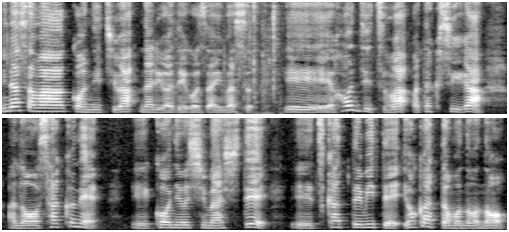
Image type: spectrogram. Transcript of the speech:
皆様こんにちは。なりわでございます、えー、本日は私があの昨年、えー、購入しまして、えー、使ってみて良かったものの、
